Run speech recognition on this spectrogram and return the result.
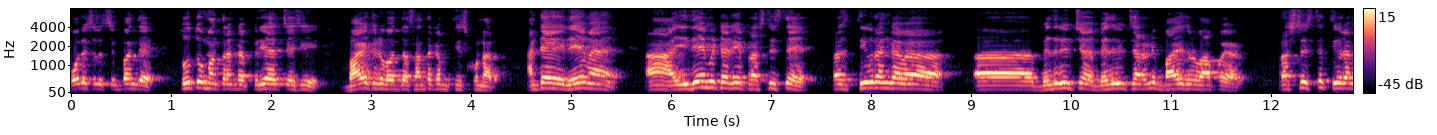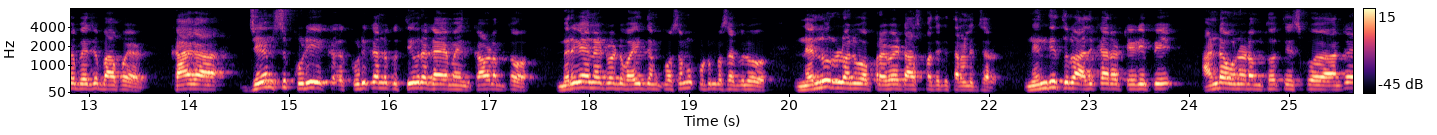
పోలీసులు సిబ్బంది తూతు మంత్రంగా ఫిర్యాదు చేసి బాధితుడి వద్ద సంతకం తీసుకున్నారు. అంటే ఇదేమే ఇదేమిటని ప్రశ్నిస్తే తీవ్రంగా బెదిరించ బెదిరించారని బాధితుడు వాపోయాడు. ప్రశ్నిస్తే తీవ్రంగా బెదిరి బాపోయాడు కాగా జేమ్స్ కుడి కుడి కన్నుకు తీవ్ర గాయమైంది. కావడంతో మెరుగైనటువంటి వైద్యం కోసం కుటుంబ సభ్యులు నెల్లూరులోని ఓ ప్రైవేట్ ఆసుపత్రికి తరలించారు. నిందితులు అధికార టీడీపీ అండ ఉండడంతో తీసుకో అంటే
